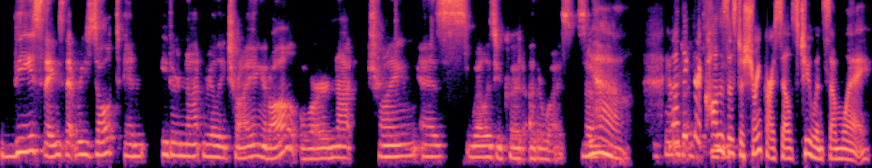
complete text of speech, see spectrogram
these things that result in either not really trying at all or not trying as well as you could otherwise. So yeah. And I think that causes us to shrink ourselves too in some way.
